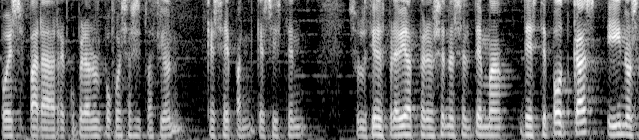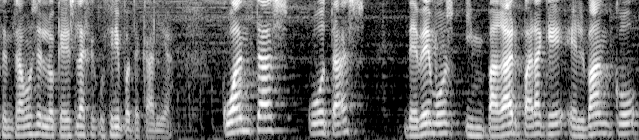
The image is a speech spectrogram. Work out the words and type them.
pues para recuperar un poco esa situación, que sepan que existen soluciones previas, pero ese no es el tema de este podcast y nos centramos en lo que es la ejecución hipotecaria. ¿Cuántas cuotas debemos impagar para que el banco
